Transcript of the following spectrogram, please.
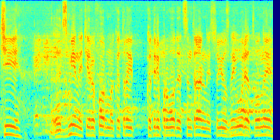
Ті зміни, ті реформи, котрі, котрі проводить центральний союзний уряд, вони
